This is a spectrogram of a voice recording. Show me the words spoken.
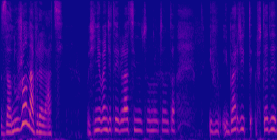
zanurzona w relacji, jeśli nie będzie tej relacji, no to, no to, to i, w, i bardziej wtedy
